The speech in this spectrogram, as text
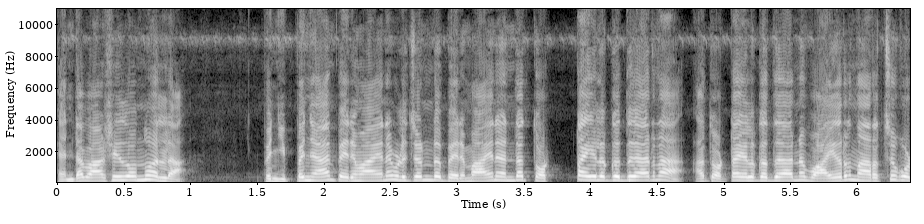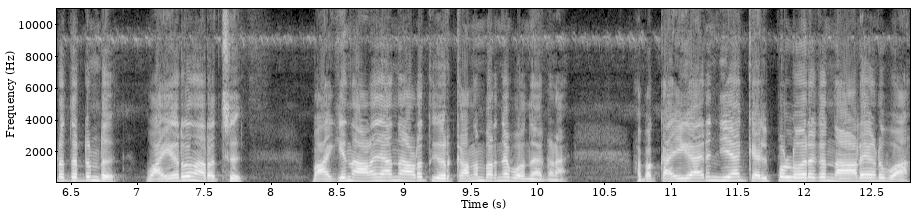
എന്റെ ഭാഷ ഇതൊന്നും അല്ല. ഇപ്പം ഇപ്പം ഞാൻ പെരുമായനെ വിളിച്ചിട്ടുണ്ട്. പെരുമായൻ എന്റെ തൊട്ട അയൽക്കത്തുകാരനാ ആ തൊട്ട അയൽക്കത്തുകാരന് വയറ് നിറച്ച് കൊടുത്തിട്ടുണ്ട്. വയറ് നിറച്ച്. ബാക്കി നാളെ ഞാൻ നാളെ തീർക്കാമെന്നും പറഞ്ഞ പോന്നേക്കണേ. അപ്പം കൈകാര്യം ചെയ്യാൻ കെൽപ്പുള്ളവരൊക്കെ നാളെയാണ് വാ.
